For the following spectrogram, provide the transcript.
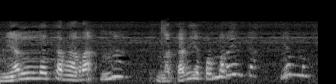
Niyalle tangara na. Natariya pa marenta. Yamma.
